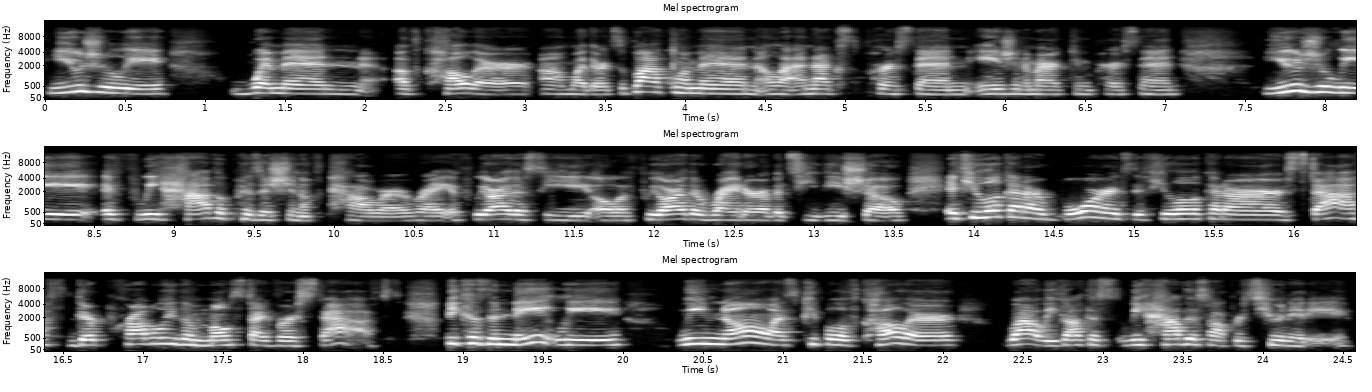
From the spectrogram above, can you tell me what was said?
usually women of color, um, whether it's a Black woman, a Latinx person, Asian American person, usually if we have a position of power right if we are the ceo if we are the writer of a tv show if you look at our boards if you look at our staff they're probably the most diverse staffs because innately we know as people of color wow we got this we have this opportunity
